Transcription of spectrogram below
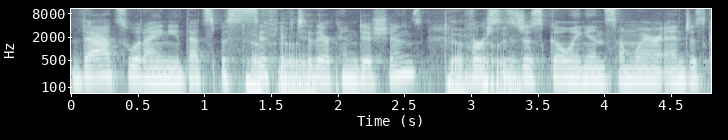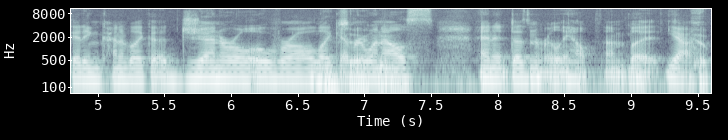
That's what I need. That's specific Definitely. to their conditions Definitely. versus just going in somewhere and just getting kind of like a general overall, like everyone else, and it doesn't really help them. But yeah, Yep.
